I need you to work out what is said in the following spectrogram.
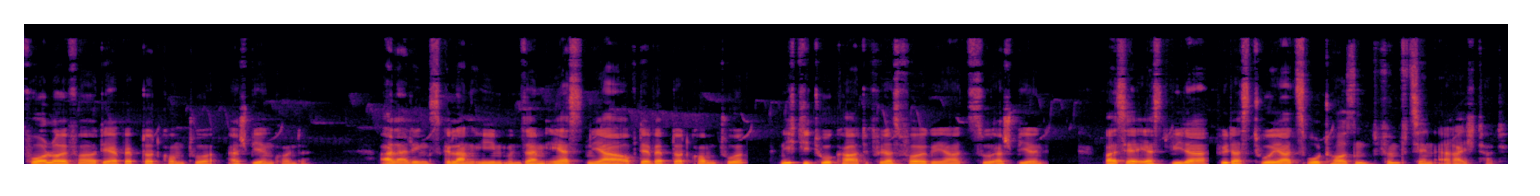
Vorläufer der Web.com Tour, erspielen konnte. Allerdings gelang ihm in seinem ersten Jahr auf der Web.com Tour nicht die Tourkarte für das Folgejahr zu erspielen, was er erst wieder für das Tourjahr 2015 erreicht hat.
